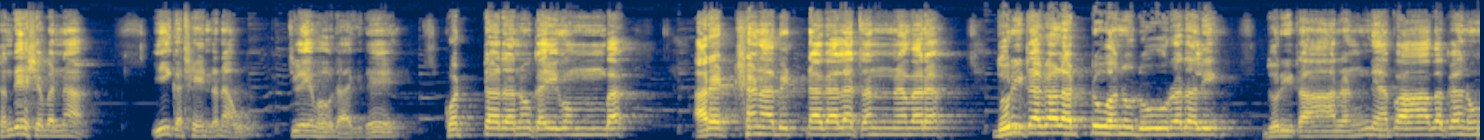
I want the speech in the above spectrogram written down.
ಸಂದೇಶವನ್ನು ಈ ಕಥೆಯಿಂದ ನಾವು ತಿಳಿಯಬಹುದಾಗಿದೆ. ಕೊಟ್ಟದನು ಕೈಗೊಂಬ, ಅರಕ್ಷಣ ಬಿಟ್ಟಗಲ ತನ್ನವರ, ದುರಿತಗಳಟ್ಟುವನು ದೂರದಲ್ಲಿ. ದುರಿತಾರಣ್ಯ ಪಾವಕನು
